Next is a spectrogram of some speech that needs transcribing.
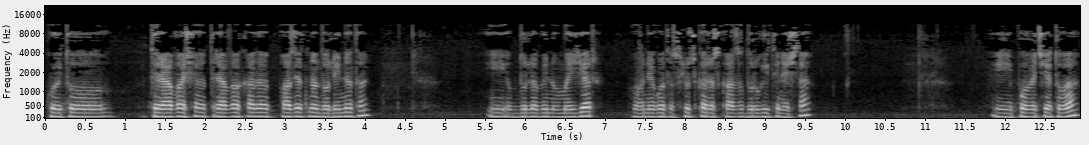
които трябваше, трябваха да пазят на долината. И Абдулла бин Умайяр в неговата случка разказа другите неща. И повече това,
